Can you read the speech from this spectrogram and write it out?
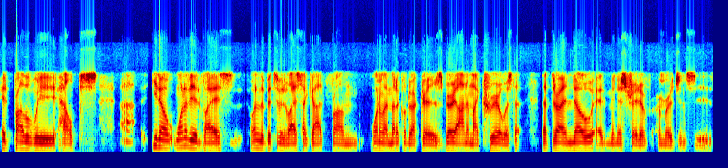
it probably helps uh, you know, one of the advice, one of the bits of advice I got from one of my medical directors very on in my career was that that there are no administrative emergencies,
